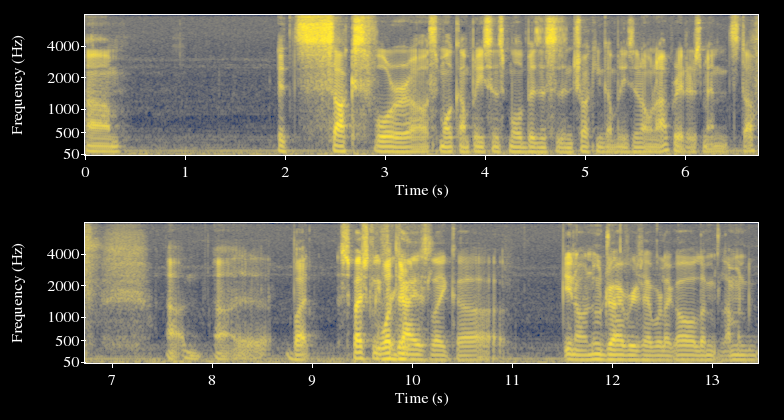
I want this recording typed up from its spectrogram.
um, it sucks for uh, small companies and small businesses and trucking companies and own operators, man. It's tough. Uh, uh, but Especially What for guys like, uh, you know, new drivers that were like, oh, let me, I'm gonna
